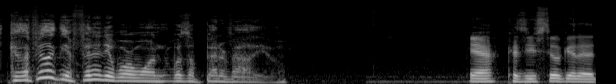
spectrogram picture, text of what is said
because I feel like the Infinity War one was a better value. Yeah, because you still get a,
